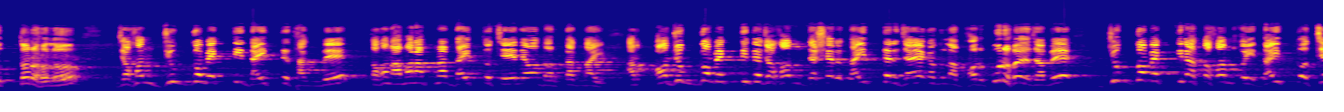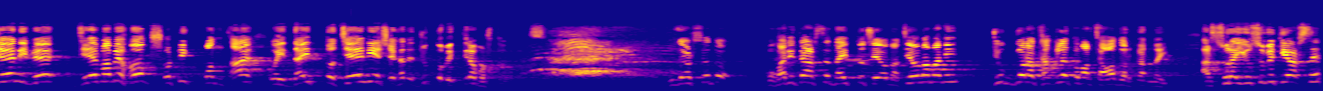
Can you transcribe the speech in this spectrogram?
উত্তর হলো, যখন যোগ্য ব্যক্তি দায়িত্বে থাকবে, তখন আমার আপনার দায়িত্ব চেয়ে নেওয়া দরকার নাই। আর অযোগ্য ব্যক্তিতে যখন দেশের দায়িত্বের জায়গাগুলা ভরপুর হয়ে যাবে, যোগ্য ব্যক্তিরা তখন ওই দায়িত্ব চেয়ে নিবে, যেভাবে হোক সঠিক পন্থায় ওই দায়িত্ব চেয়ে নিয়ে সেখানে যোগ্য ব্যক্তিরা বসতে হবে। বুঝে আসছে তো? বোখারিতে আসছে, দায়িত্ব চেয়েও না। চেয়েও না মানে যোগ্যরা থাকলে তোমার চাওয়া দরকার নাই। আর সুরা ইউসুফে কি আসছে?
